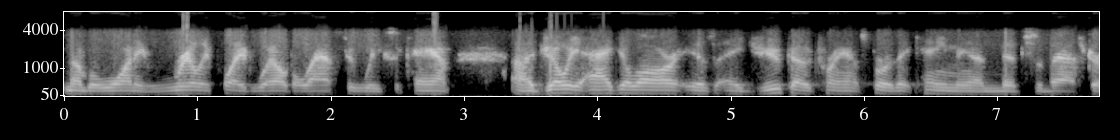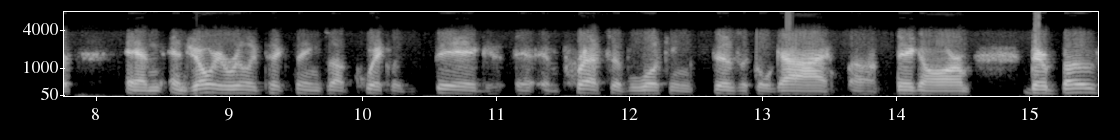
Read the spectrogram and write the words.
number one. He really played well the last two weeks of camp. Uh, Joey Aguilar is a JUCO transfer that came in mid-semester, and and Joey really picked things up quickly. Big, impressive looking, physical guy, uh, big arm. They're both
